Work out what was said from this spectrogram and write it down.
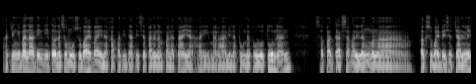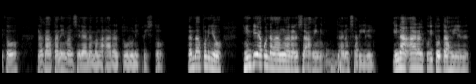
At yung iba natin dito na sumusubaybay na kapatid natin sa pananampalataya ay marami na pong natututunan sapagkat sa kanilang mga pagsubaybay sa channel nito, natataniman sila ng mga aral turo ni Kristo. Tanda po ninyo, hindi ako nangangaral sa aking ganang sarili. Inaaral ko ito dahil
